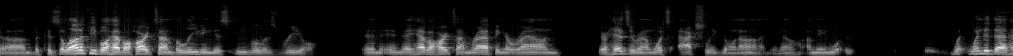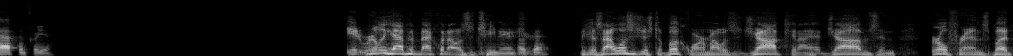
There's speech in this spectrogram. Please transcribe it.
um, because a lot of people have a hard time believing this evil is real and and they have a hard time wrapping around their heads around what's actually going on you know i mean wh- wh- when did that happen for you It really happened back when I was a teenager. okay because I wasn't just a bookworm. I was a jock and I had jobs and girlfriends, but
